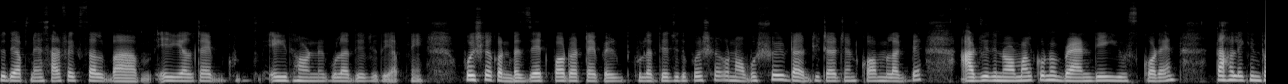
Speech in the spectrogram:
যদি আপনি সার্ফ এক্সাল বা এরিয়াল টাইপ এই ধরনেরগুলা দিয়ে যদি আপনি পরিষ্কার করেন বা জেড পাউডার টাইপেরগুলা দিয়ে যদি পরিষ্কার করেন, অবশ্যই ডিটারজেন্ট কম লাগবে। আর যদি নর্মাল কোনো ব্র্যান্ড দিয়ে ইউজ করেন, তাহলে কিন্তু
